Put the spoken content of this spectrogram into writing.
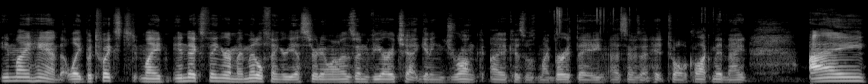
in my hand, like betwixt my index finger and my middle finger yesterday when I was in VR chat getting drunk because uh, it was my birthday as soon as it hit 12 o'clock midnight. I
